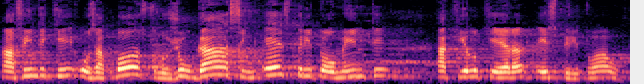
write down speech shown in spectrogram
a fim de que os apóstolos julgassem espiritualmente aquilo que era espiritual.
